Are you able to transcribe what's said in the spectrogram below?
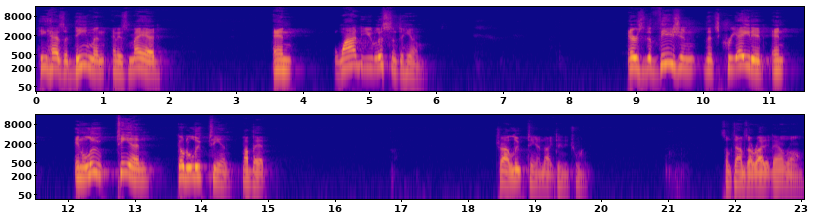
He has a demon and is mad. And why do you listen to him? There's division that's created, and in Luke 10, go to Luke 10, my bad. Try Luke 10, 19 and 20. Sometimes I write it down wrong.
